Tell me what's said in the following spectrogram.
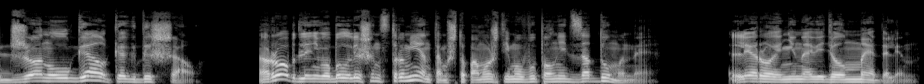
Джон лгал, как дышал. Роб для него был лишь инструментом, что поможет ему выполнить задуманное. Лерой ненавидел Мэдалин.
